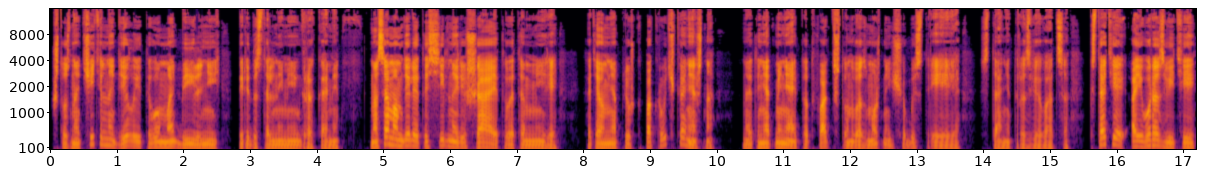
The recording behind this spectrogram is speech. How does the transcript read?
что значительно делает его мобильней перед остальными игроками. На самом деле это сильно решает в этом мире. Хотя у меня плюшка покруче, конечно, но это не отменяет тот факт, что он, возможно, еще быстрее станет развиваться. Кстати, о его развитии.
